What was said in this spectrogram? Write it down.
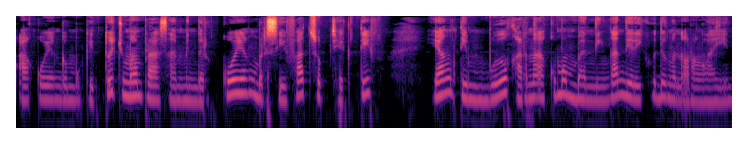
Aku yang gemuk itu cuma perasaan minderku yang bersifat subjektif yang timbul karena aku membandingkan diriku dengan orang lain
